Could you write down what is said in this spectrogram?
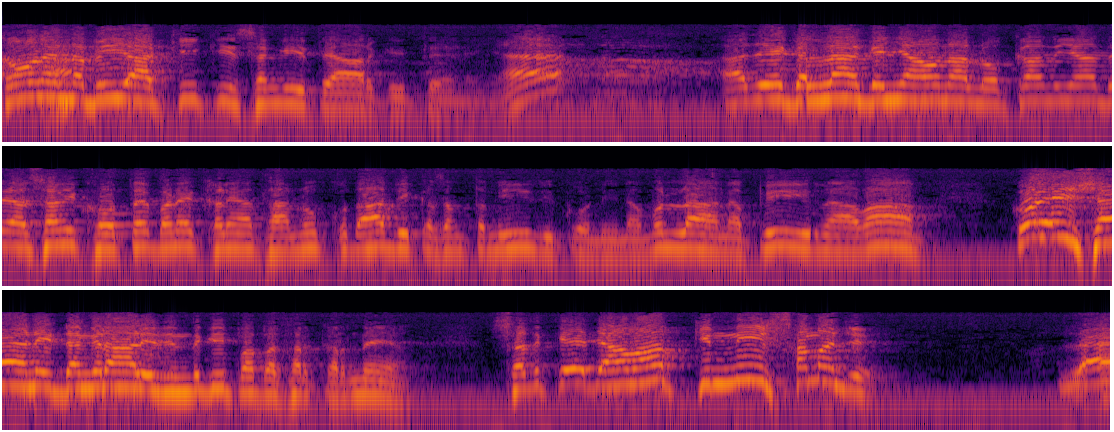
سونے نبی کی کی سنگی تیار کیتے نہیں ہے اج یہ گلا گئی انہوں لوگوں دیا اصا بھی کھوتے بنے کھڑے سانو خدا دی قسم تمیز ہی کونی نہ ملا نہ پیر نہ عوام کوئی شہ نہیں ڈنگر والی زندگی پہ بسر کرنے ہیں سدکے جا کنی سمجھ لے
